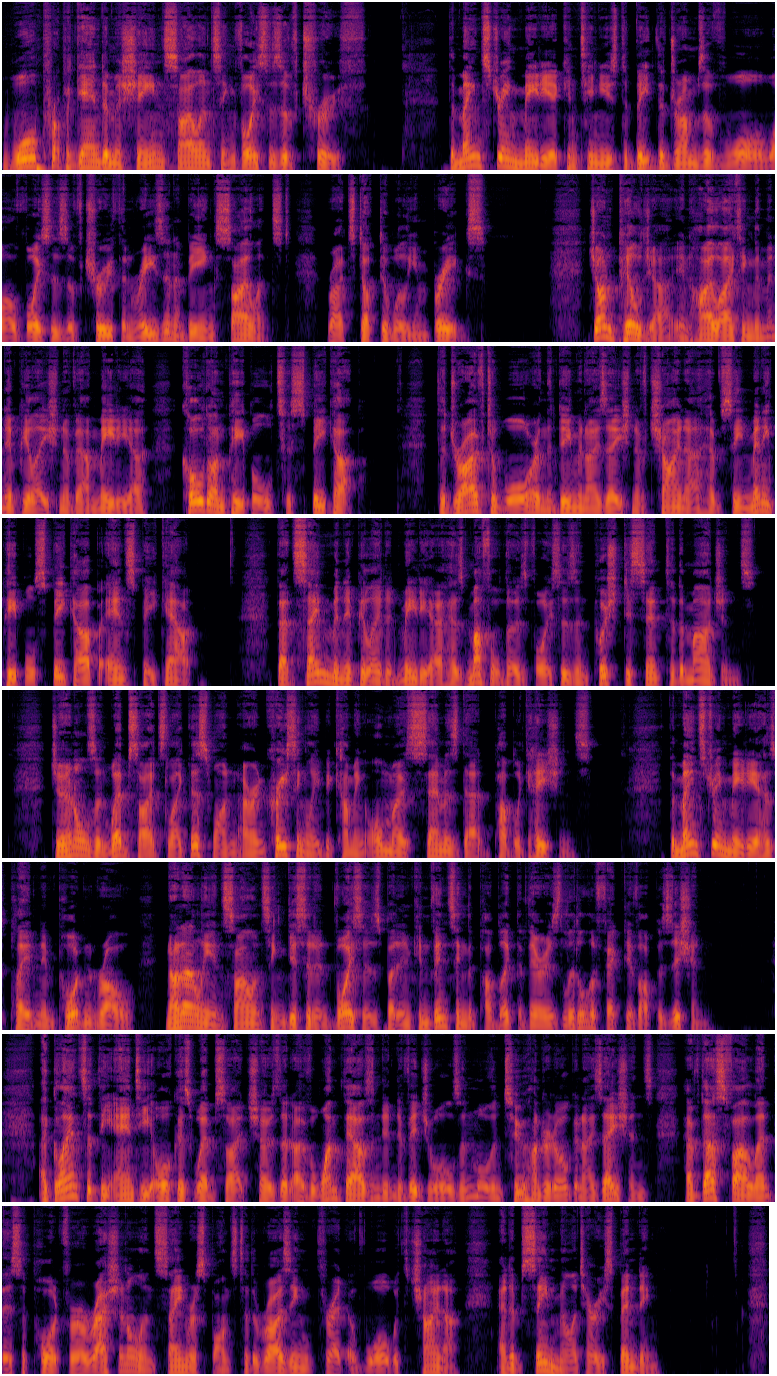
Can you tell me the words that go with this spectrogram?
War propaganda machine silencing voices of truth. The mainstream media continues to beat the drums of war while voices of truth and reason are being silenced, writes Dr. William Briggs. John Pilger, in highlighting the manipulation of our media, called on people to speak up. The drive to war and the demonization of China have seen many people speak up and speak out. That same manipulated media has muffled those voices and pushed dissent to the margins. Journals and websites like this one are increasingly becoming almost samizdat publications. The mainstream media has played an important role, not only in silencing dissident voices, but in convincing the public that there is little effective opposition. A glance at the anti AUKUS website shows that over 1,000 individuals and more than 200 organizations have thus far lent their support for a rational and sane response to the rising threat of war with China and obscene military spending.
